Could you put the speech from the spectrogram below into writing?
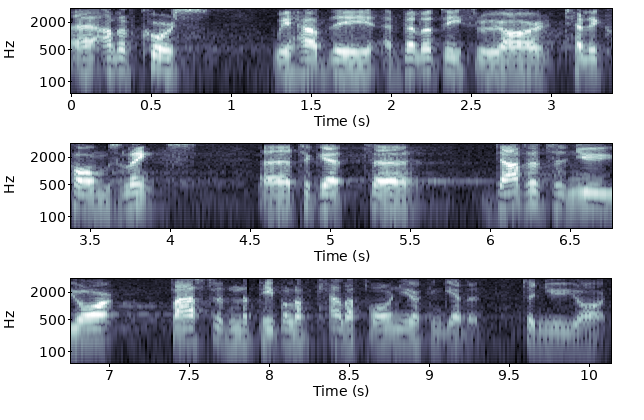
Uh, and of course, we have the ability through our telecoms links uh, to get data to New York faster than the people of California can get it to New York.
